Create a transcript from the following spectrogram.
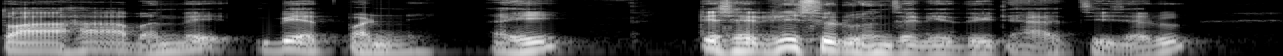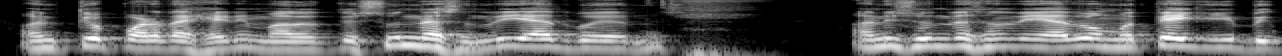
त्वाहा भन्दै वेद पढ्ने है। त्यसरी नै सुरु हुन्छ नि दुइटा चिजहरू। अनि त्यो पढ्दाखेरि मलाई त्यो सुन्दा सुन्दै याद भयो हेर्नुहोस्। अनि सुन्दा सुन्दै याद भयो म त्यही गीत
